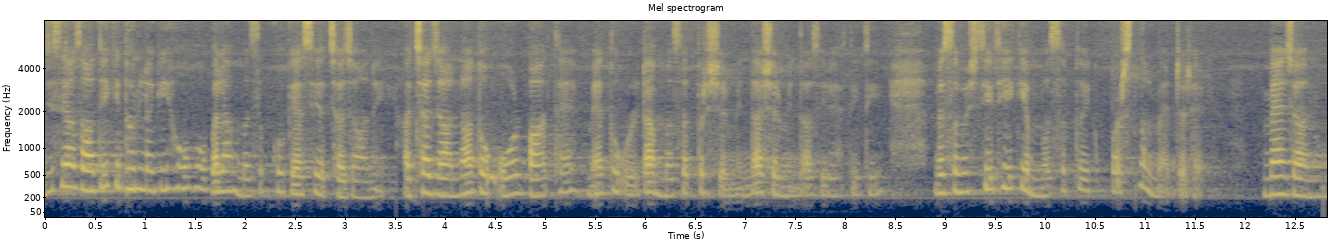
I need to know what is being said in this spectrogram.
جسے آزادی کی دھن لگی ہو، وہ بلا مذہب کو کیسے اچھا جانے؟ اچھا جاننا تو اور بات ہے۔ میں تو الٹا مذہب پر شرمندہ شرمندہ سی رہتی تھی۔ میں سمجھتی تھی کہ مذہب تو ایک پرسنل میٹر ہے۔ میں جانوں،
